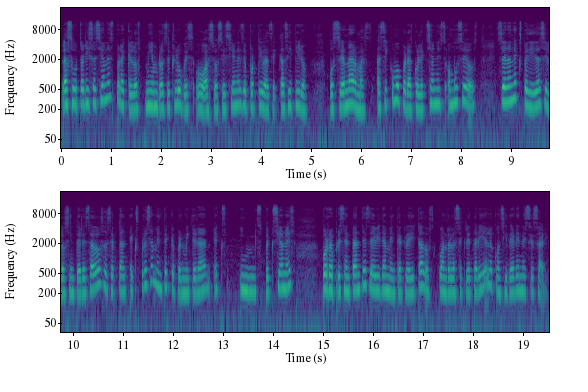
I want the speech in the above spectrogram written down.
Las autorizaciones para que los miembros de clubes o asociaciones deportivas de caza y tiro posean armas, así como para colecciones o museos, serán expedidas si los interesados aceptan expresamente que permitirán inspecciones por representantes debidamente acreditados, cuando la Secretaría lo considere necesario.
